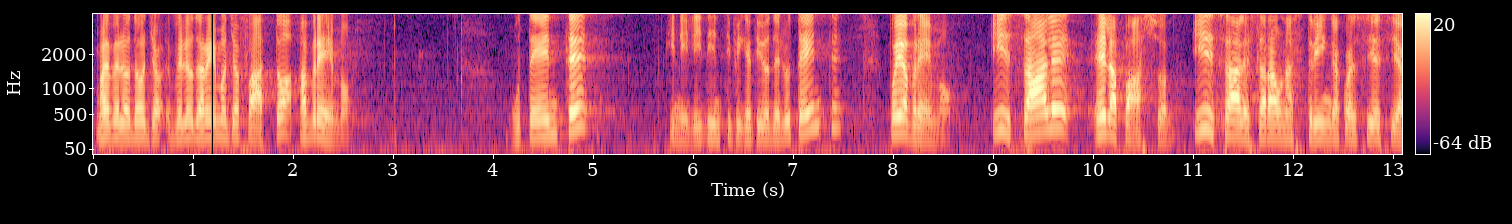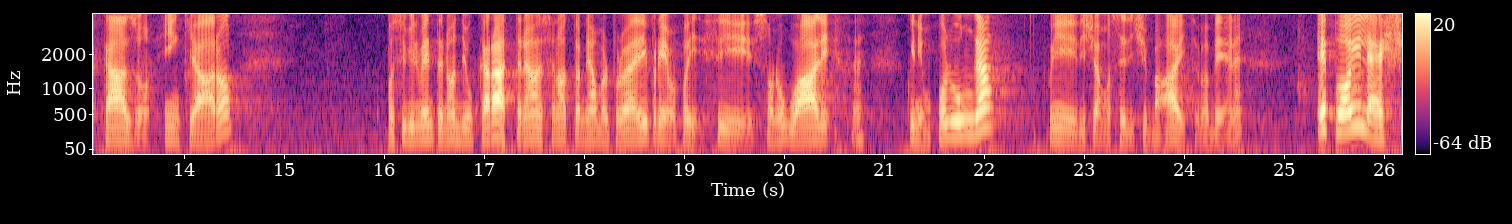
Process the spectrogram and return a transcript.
ma ve lo, già, ve lo daremo già fatto, avremo utente, quindi l'identificativo dell'utente, poi avremo il sale e la password. Il sale sarà una stringa qualsiasi a caso in chiaro, possibilmente non di un carattere, no? se no torniamo al problema di prima, poi sì, sono uguali, eh? quindi un po' lunga, qui diciamo 16 byte, va bene, e poi l'hash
